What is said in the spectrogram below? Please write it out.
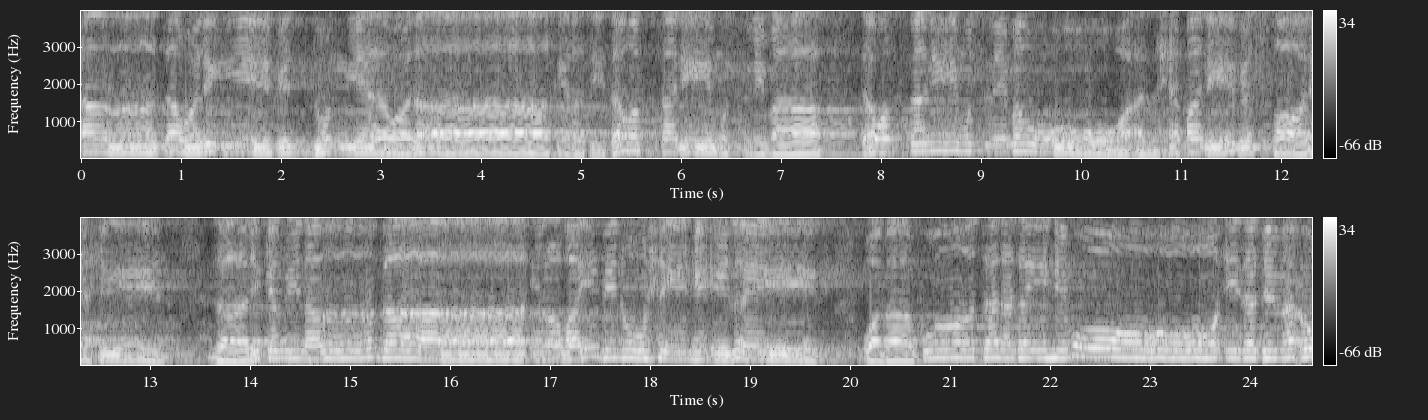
أنت ولي في الدنيا والآخرة. توفني مسلما توفني مسلما وألحقني بالصالحين. ذلك من أنباء الغيب نوحيه إليك وما كنت لديهم إذا اجمعوا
